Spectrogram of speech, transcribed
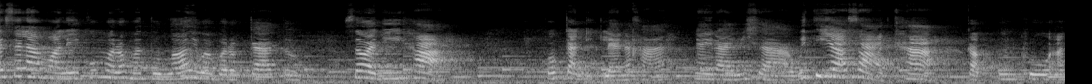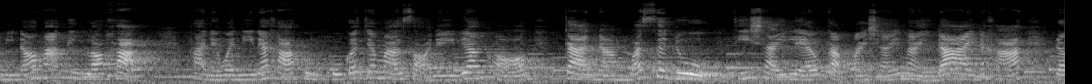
อัสสลามุอะลัยกุมวะเราะห์มะตุลลอฮิวะบะเราะกาตุสวัสดีค่ะ พบกันอีกแล้วนะคะ ในรายวิชาวิทยาศาสตร์ค่ะ กับคุณครูอามินอมะมิงลอค่ะ ค่ะในวันนี้นะคะ คุณครูก็จะมาสอนในเรื่องของการนำวัสดุที่ใช้แล้วกลับมาใช้ใหม่ได้นะคะ เรา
